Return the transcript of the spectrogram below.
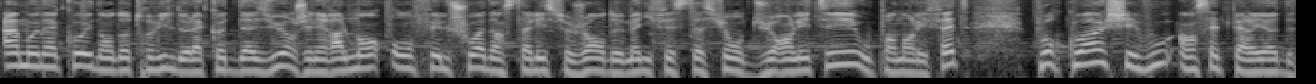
À Monaco et dans d'autres villes de la Côte d'Azur, généralement, on fait le choix d'installer ce genre de manifestation durant l'été ou pendant les fêtes. Pourquoi chez vous en cette période?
